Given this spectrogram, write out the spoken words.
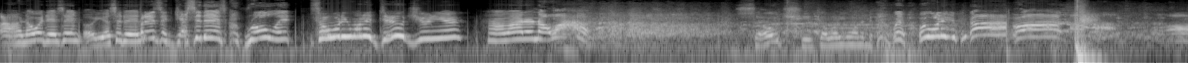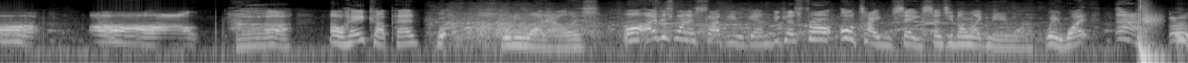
Uh, no it isn't. Oh, yes it is. But is it? Yes it is. Roll it. So what do you want to do, Junior? Um, I don't know. Ah! So, Chica, what do you want to do? Wait, wait, what do you? Ah! Ah! Ah! Ah! Oh, hey, Cuphead. What, what do you want, Alice? Well, I just want to slap you again because for old time's sake, since you don't like me anymore. Wait, what? Ah! uh,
